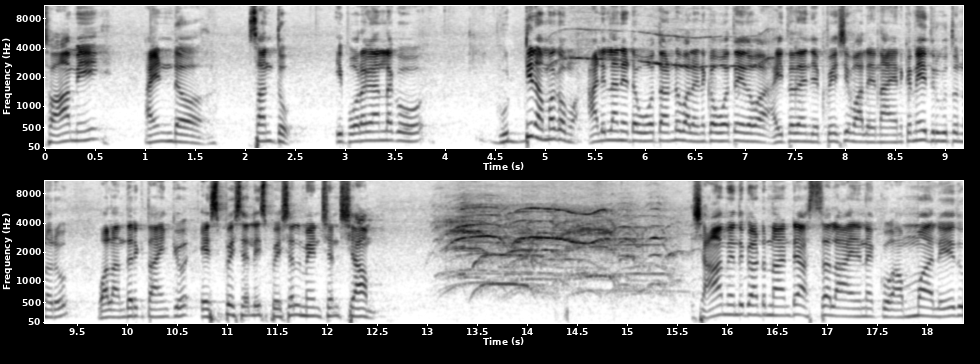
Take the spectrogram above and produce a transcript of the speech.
స్వామి అండ్ సంతు. ఈ పోరగాన్లకు గుడ్డి నమ్మకం. అడిలని ఎట పోతాడు వాళ్ళ వెనక పోతే ఏదో అవుతుంది అని చెప్పేసి వాళ్ళు నా వెనకనే తిరుగుతున్నారు. వాళ్ళందరికీ thank you especially special mention Shyam. Shyam ఎందుకు అంటున్నా అంటే అస్సలు ఆయనకు అమ్మ లేదు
